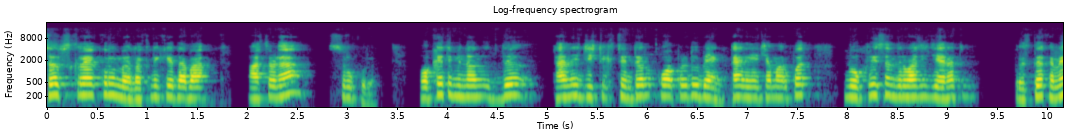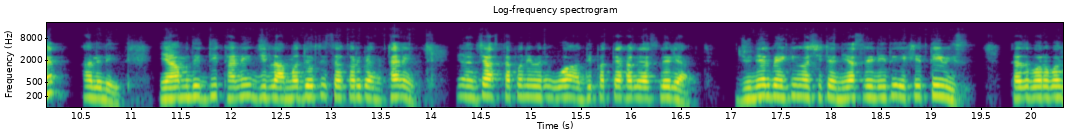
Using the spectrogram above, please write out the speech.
सबस्क्राईब करून बेल नक्की दाबा. आचडा सुरू करू ओके तुम्ही the Thane district central cooperative bank Thane याच्यामार्फत नोकरी संदर्भाची जाहिरात प्रसिद्ध करण्यात आलेली आहे. यामध्ये दी ठाणे जिल्हा मध्यवर्ती सहकारी बँक ठाणे यांच्या आस्थापनेवर व अधिपत्याखाली असलेल्या ज्युनियर बँकिंग असिस्टंट या श्रेणीतील एकशे तेवीस त्याचबरोबर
